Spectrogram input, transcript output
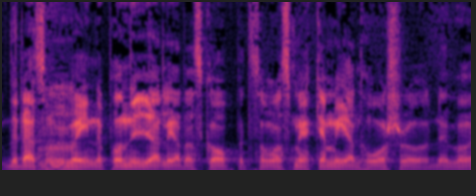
det där som Mm. vi var inne på, nya ledarskapet som var smeka medhårs och det var,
